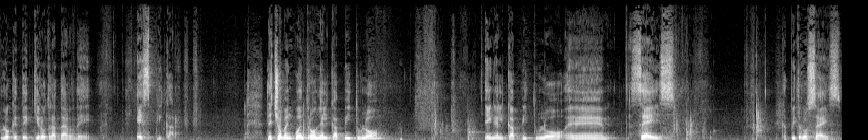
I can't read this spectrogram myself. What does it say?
lo que te quiero tratar de explicar. De hecho, me encuentro en el capítulo, en el capítulo 6, eh, capítulo 6,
